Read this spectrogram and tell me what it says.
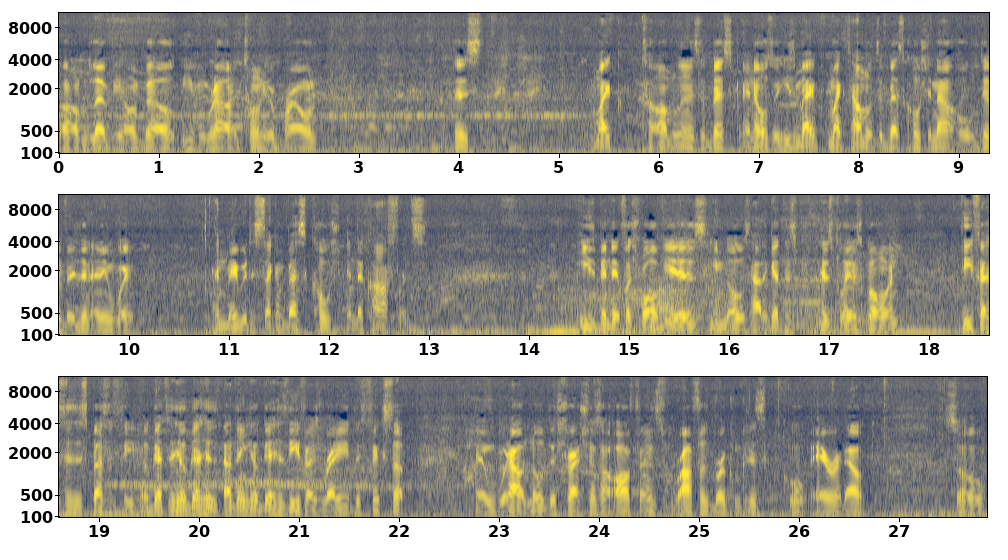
um, Le'Veon Bell, even without Antonio Brown, this Mike Tomlin is the best, and also he's Mike, Mike Tomlin is the best coach in that whole division anyway, and maybe the second best coach in the conference. He's been there for 12 years. He knows how to get his his players going. Defense is his specialty. He'll get to he'll get his I think he'll get his defense ready to fix up. And without no distractions on offense, Roethlisberger can just go air it out. So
